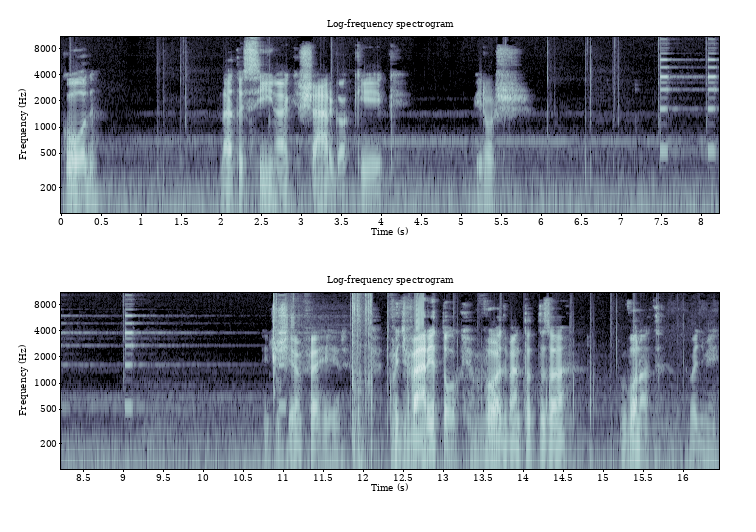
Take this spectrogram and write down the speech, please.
kód. Lehet, hogy színek, sárga, kék, piros. Nincs is ilyen fehér. Vagy várjatok, volt bent ott ez a vonat, vagy mi?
